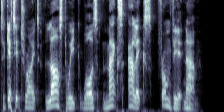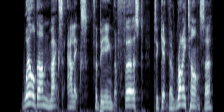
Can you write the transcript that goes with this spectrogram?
to get it right last week was Max Alex from Vietnam. Well done, Max Alex, for being the first to get the right answer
